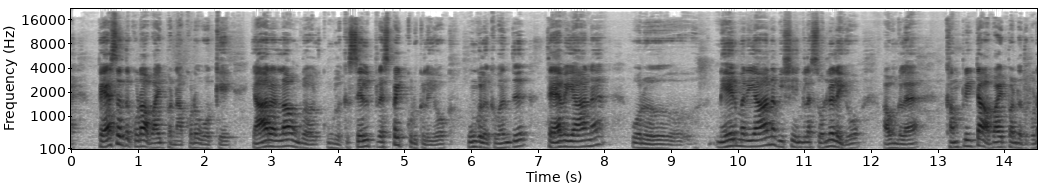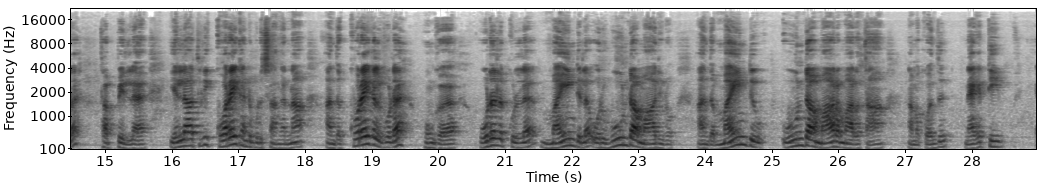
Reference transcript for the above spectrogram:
பேசுறதை கூட அவாய்ட் பண்ணால் கூட ஓகே. யாரெல்லாம் உங்கள் உங்களுக்கு செல்ஃப் ரெஸ்பெக்ட் கொடுக்கலையோ உங்களுக்கு வந்து தேவையான ஒரு நேர்மறையான விஷயங்களை சொல்லலையோ அவங்கள கம்ப்ளீட்டாக அவாய்ட் பண்ணுறது கூட தப்பில்லை. எல்லாத்துலேயும் குறை கண்டுபிடிச்சாங்கன்னா அந்த குறைகள் கூட உங்கள் உடலுக்குள்ள மைண்டில் ஒரு ஊண்டாக மாறிடும். அந்த மைண்டு ஊண்டாக மாற மாற தான் நமக்கு வந்து நெகட்டிவ்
